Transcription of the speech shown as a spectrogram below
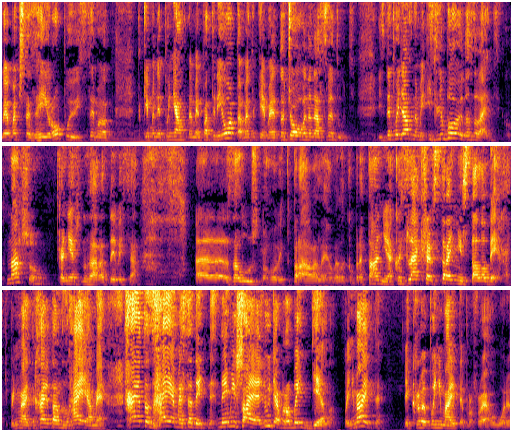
Вибачте, з Європою і з цими от такими непонятними патріотами, такими, до чого вони нас ведуть. І з непонятними, і з любов'ю до Зеленського. Нашого, звісно, зараз дивиться е, залужного відправили у Великобританію. Якось легше в страні стало дихати. Понімаєте? Хай там з геями, хай то з геями сидить, не, не мішає людям робити діло. Понімаєте? Якщо ви понімаєте, про що я говорю.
